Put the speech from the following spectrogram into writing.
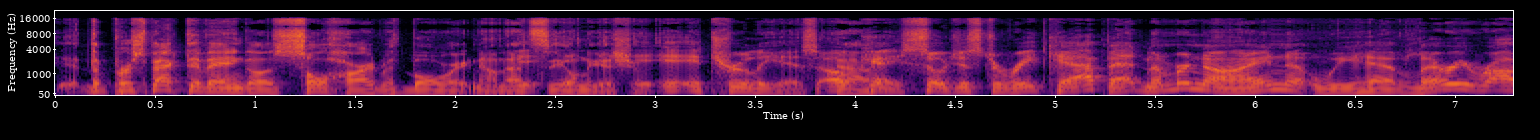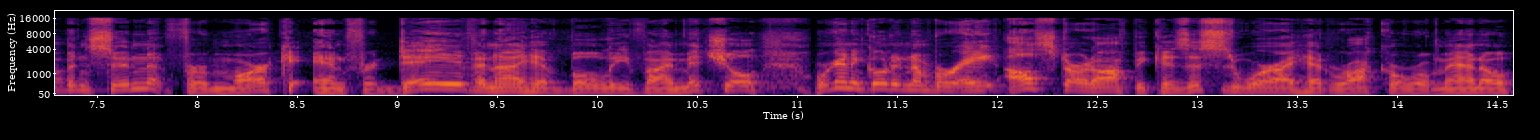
the perspective angle is so hard with Bo right now. That's it, the only issue. It, it truly is. Okay, yeah. so just to recap, at number nine we have Larry Robinson for Mark and for Dave, and I have Bo Levi Mitchell. We're going to go to number eight. I'll start off because this is where I had Rocco Romano,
